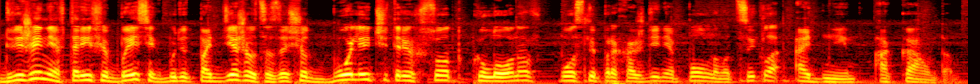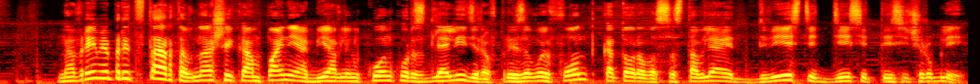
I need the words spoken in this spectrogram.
Движение в тарифе Basic будет поддерживаться за счет более 400 клонов после прохождения полного цикла одним аккаунтом. На время предстарта в нашей компании объявлен конкурс для лидеров, призовой фонд которого составляет 210 тысяч рублей.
